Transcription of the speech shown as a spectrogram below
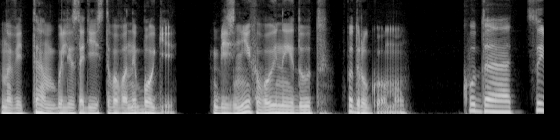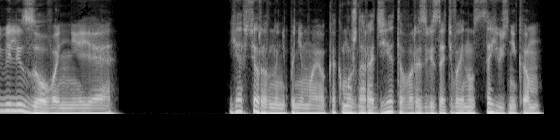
но ведь там были задействованы боги. Без них войны идут по-другому. Куда цивилизованнее. Я все равно не понимаю, как можно ради этого развязать войну с союзником.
